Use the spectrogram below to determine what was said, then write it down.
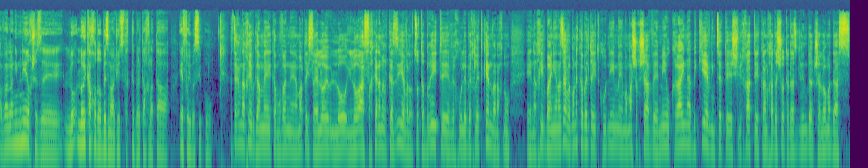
אבל אני מניח שזה לא, לא ייקח עוד הרבה זמן עד שהיא תצטרך לקבל את ההחלטה איפה היא בסיפור. אז תכף נרחיב, גם אה, כמובן אה, אמרת, ישראל לא, לא, היא לא השחקן המרכזי, אבל ארה"ב אה, וכולי בהחלט כן, ואנחנו נרחיב בעניין הזה, אבל בואו נקבל את העדכונים ממש עכשיו מאוקראינה. בקייב נמצאת שליחת כאן חדשות, הדס גרינברג, שלום הדס.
